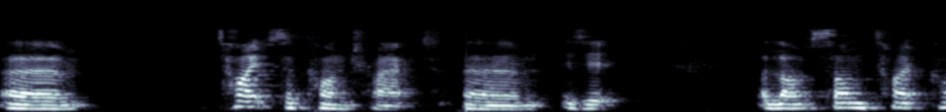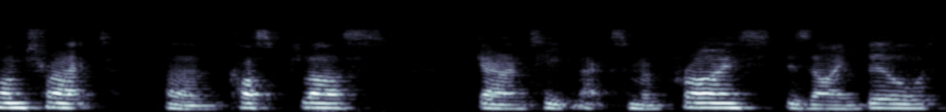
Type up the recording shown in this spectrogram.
Um, types of contract, um, is it a lump sum type contract, um, cost plus, guaranteed maximum price, design build,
